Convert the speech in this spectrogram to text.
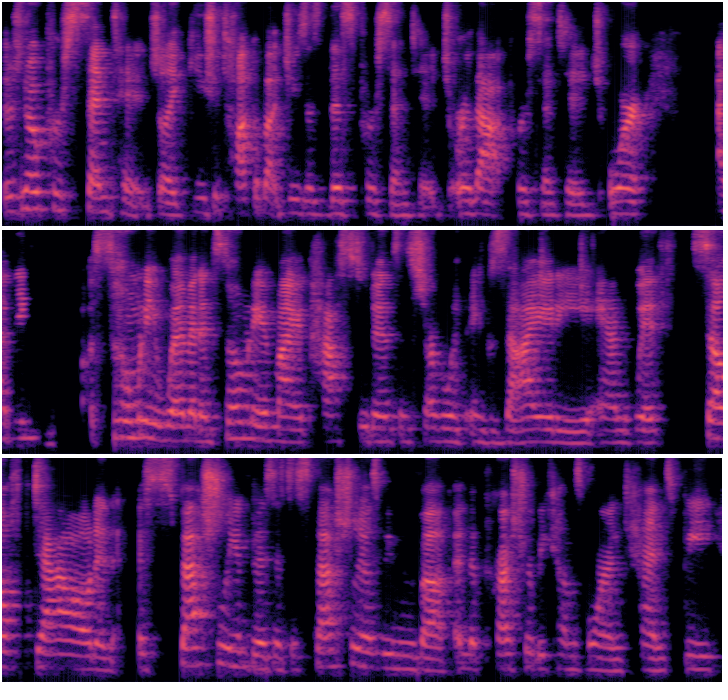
there's no percentage like you should talk about jesus this percentage or that percentage or I think so many women and so many of my past students and struggle with anxiety and with self-doubt and especially in business especially as we move up and the pressure becomes more intense we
